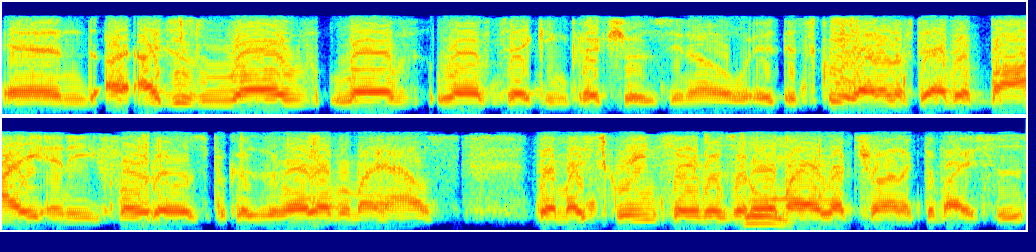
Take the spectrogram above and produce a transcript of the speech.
And I, I just love, love, love taking pictures. You know, it, it's cool. I don't have to ever buy any photos because they're all over my house. They're my screensavers on all my electronic devices.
